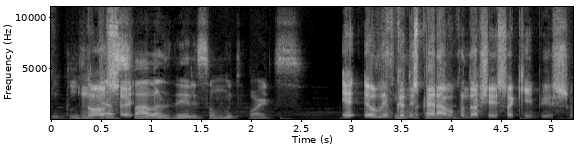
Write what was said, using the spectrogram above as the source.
Inclusive Nossa. as falas dele são muito fortes. Eu, eu lembro Sim, que eu não pra esperava caralho. quando eu achei isso aqui, bicho.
